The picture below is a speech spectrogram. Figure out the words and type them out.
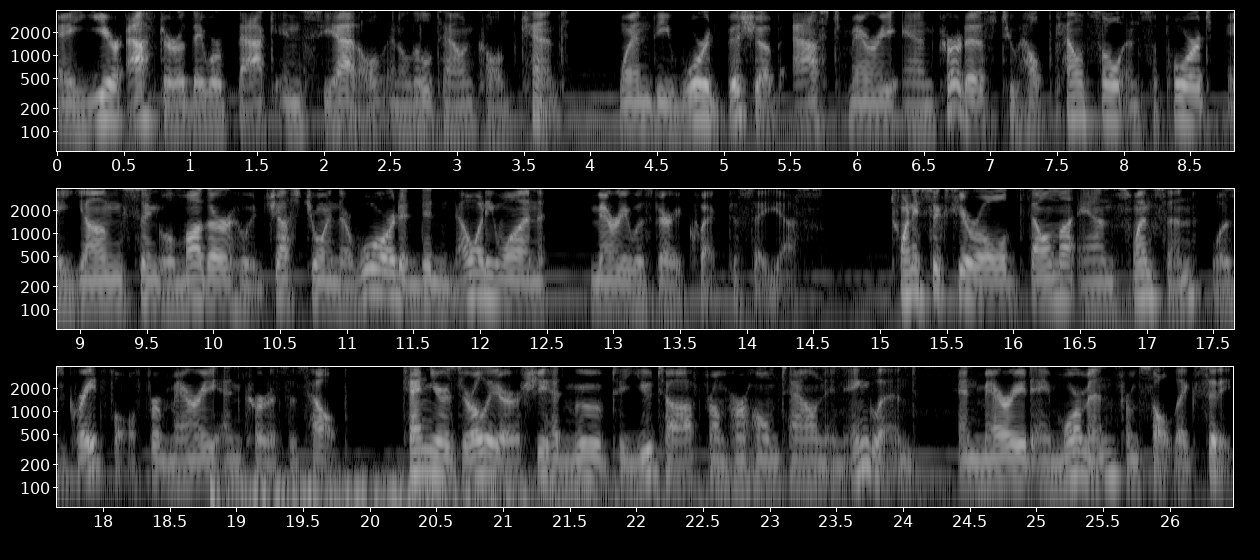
a year after they were back in Seattle in a little town called Kent, when the ward bishop asked Mary Ann Curtis to help counsel and support a young single mother who had just joined their ward and didn't know anyone, Mary was very quick to say yes. 26 year old Thelma Ann Swenson was grateful for Mary and Curtis's help. Ten years earlier, she had moved to Utah from her hometown in England and married a Mormon from Salt Lake City.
